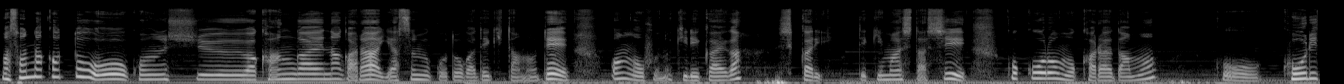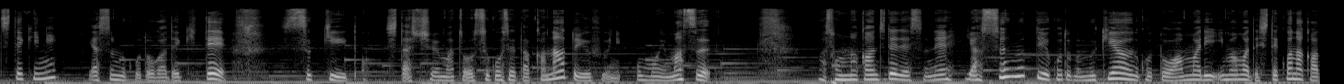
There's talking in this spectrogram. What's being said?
まあ、そんなことを今週は考えながら休むことができたのでオンオフの切り替えがしっかりできましたし心も体もこう効率的に休むことができてすっきりとした週末を過ごせたかなというふうに思います。まあ、そんな感じでですね休むっていうことと向き合うことをあんまり今までしてこなかっ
